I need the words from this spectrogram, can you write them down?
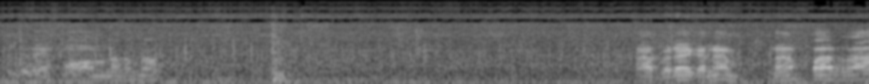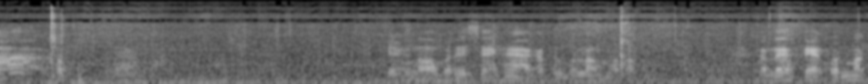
มันจะได้หอมนะครับเนาะขาดไปได้กันน้ำน้ำปลาร้าครับอ่าแกงนอกไปได้ใช้ห้ากับทึ่งบะลำนะครับกันแรกแต่คนมัก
